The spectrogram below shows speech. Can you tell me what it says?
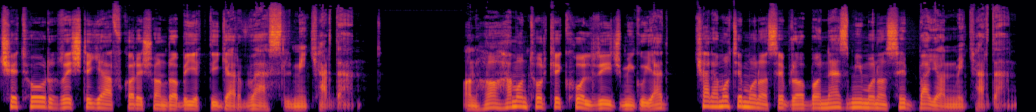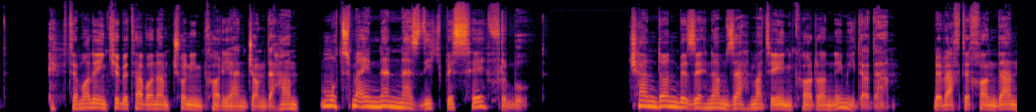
چطور رشته افکارشان را به یکدیگر وصل می کردند؟ آنها همانطور که کلریج می گوید کلمات مناسب را با نظمی مناسب بیان می کردند. احتمال اینکه بتوانم چون این کاری انجام دهم مطمئنا نزدیک به صفر بود. چندان به ذهنم زحمت این کار را نمی‌دادم. به وقت خواندن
